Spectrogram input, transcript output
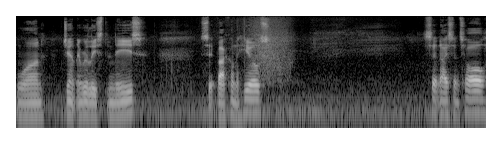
one. Gently release the knees. Sit back on the heels. Sit nice and tall.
